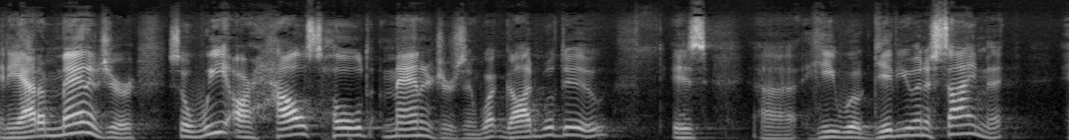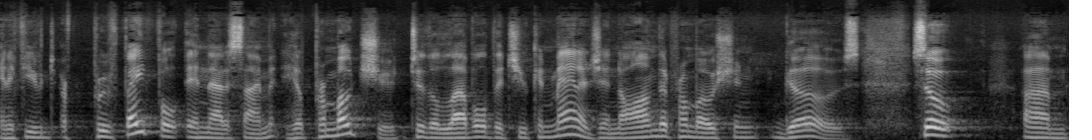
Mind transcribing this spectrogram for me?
and he had a manager. So we are household managers. And what God will do is uh, he will give you an assignment and if you prove faithful in that assignment, he'll promote you to the level that you can manage, and on the promotion goes. So, um,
